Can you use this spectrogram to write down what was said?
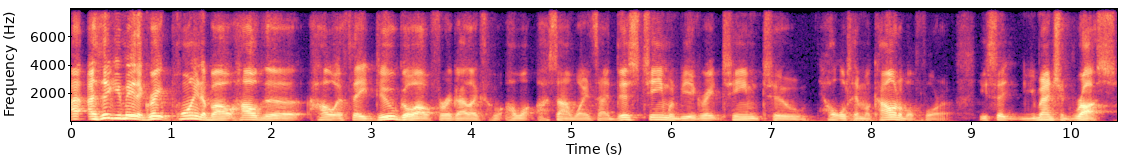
I, think you made a great point about how the how if they do go out for a guy like Ha- Ha- Hassan Whiteside, this team would be a great team to hold him accountable for it. You said you mentioned Russ,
